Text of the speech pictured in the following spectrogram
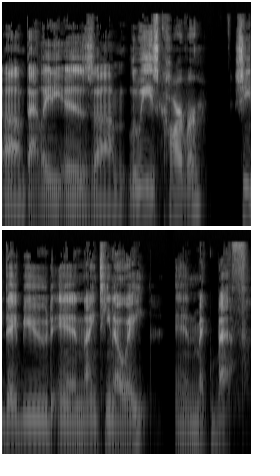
um, that lady is um, Louise Carver. She debuted in 1908 in Macbeth.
